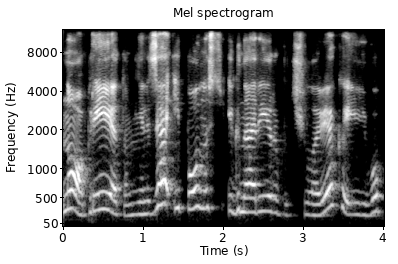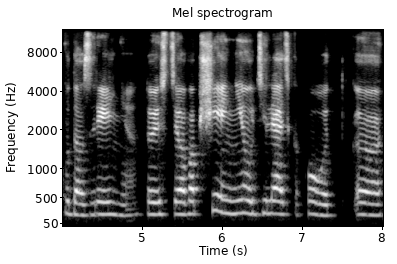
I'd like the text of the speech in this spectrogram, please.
Но при этом нельзя и полностью игнорировать человека и его подозрения, то есть э, вообще не уделять какого-то э,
